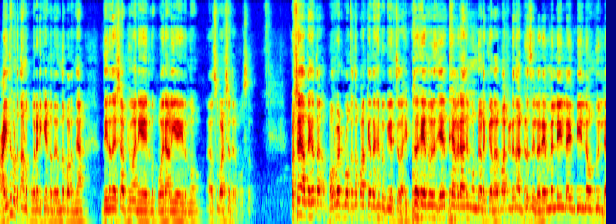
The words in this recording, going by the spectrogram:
ആയുധമെടുത്താണ് പോരടിക്കേണ്ടത് എന്ന് പറഞ്ഞ ധീരദേശാഭിമാനിയായിരുന്നു പോരാളിയായിരുന്നു സുഭാഷ് ചന്ദ്രബോസ്. പക്ഷേ അദ്ദേഹത്തെ ഫോർവേഡ് ബ്ലോക്ക് എന്ന പാർട്ടി അദ്ദേഹം രൂപീകരിച്ചതാണ് ഇപ്പൊ ഏതൊരു ദേവരാജൻ കൊണ്ട് നടക്കുകയാണ്. പാർട്ടിയുടെ അഡ്രസ്സ് ഇല്ല ഒരു എം എൽ എ ഇല്ല എം പി ഇല്ല ഒന്നുമില്ല.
